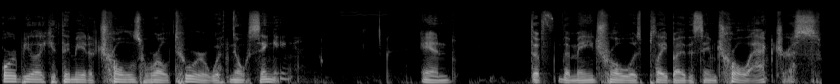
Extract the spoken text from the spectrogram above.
Or it'd be like if they made a Trolls World Tour with no singing, and the the main troll was played by the same troll actress,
